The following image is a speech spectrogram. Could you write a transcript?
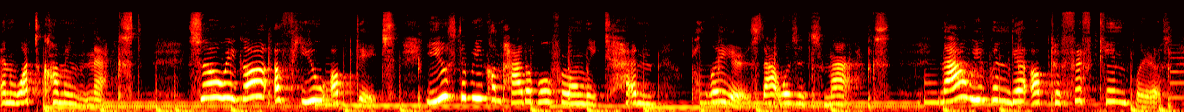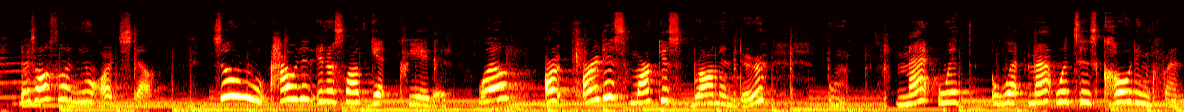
and what's coming next. So we got a few updates. It used to be compatible for only 10 players. That was its max. Now we can get up to 15 players. There's also a new art style. So, how did Inner Innersloth get created? Well, art, artist Marcus Bromander um, met with met with his coding friend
